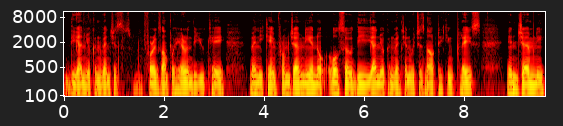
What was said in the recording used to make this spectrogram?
the annual conventions. For example, here in the UK, many came from Germany, and also the annual convention, which is now taking place in Germany.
